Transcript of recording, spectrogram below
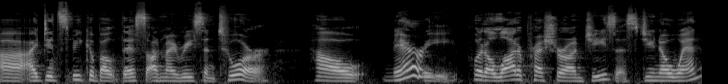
uh, I did speak about this on my recent tour. How Mary put a lot of pressure on Jesus. Do you know when?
